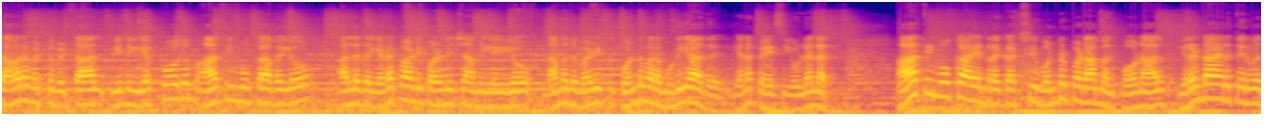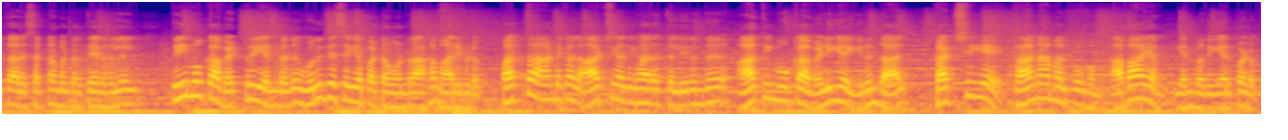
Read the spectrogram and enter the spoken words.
தவறவிட்டுவிட்டால் இனி எப்போதும் அதிமுகவையோ அல்லது எடப்பாடி பழனிசாமியையோ நமது வழிக்கு கொண்டு வர முடியாது என பேசியுள்ளனர். அதிமுக என்ற கட்சி ஒன்றுபடாமல் போனால் இரண்டாயிரத்தி இருபத்தி ஆறு சட்டமன்ற தேர்தலில் திமுக வெற்றி என்பது உறுதி செய்யப்பட்ட ஒன்றாக மாறிவிடும். பத்து ஆண்டுகள் ஆட்சி அதிகாரத்தில் இருந்து அதிமுக வெளியே இருந்தால் கட்சியே காணாமல் போகும் அபாயம் என்பது ஏற்படும்.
